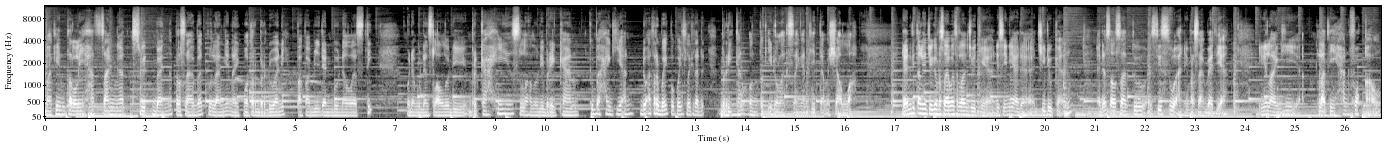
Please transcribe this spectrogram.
Makin terlihat sangat sweet banget persahabat pulangnya naik motor berdua nih Papa B dan Bunda Lesti Mudah-mudahan selalu diberkahi, selalu diberikan kebahagiaan, doa terbaik pokoknya selalu kita berikan untuk idola kesayangan kita, Masya Allah. Dan kita lihat juga persahabat selanjutnya, di sini ada cidukan, ada salah satu siswa nih persahabat ya. Ini lagi latihan vokal,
